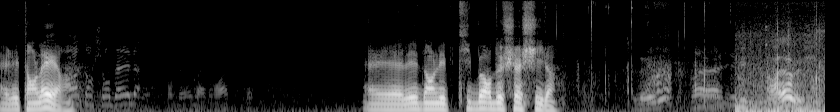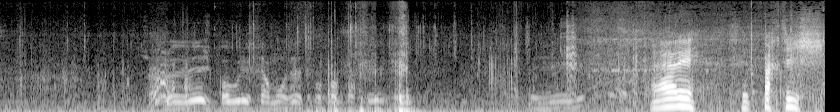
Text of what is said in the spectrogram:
Elle est en l'air. Elle est dans les petits bords de Chachi là. Je suis levé, j'ai pas voulu faire mon geste pour pas forcer. Allez, c'est parti.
